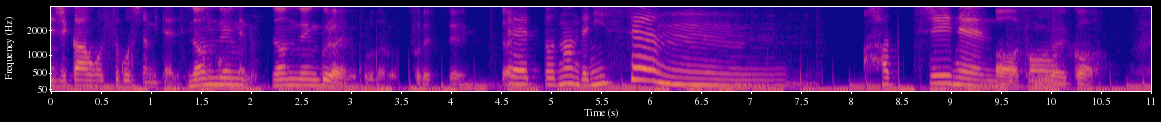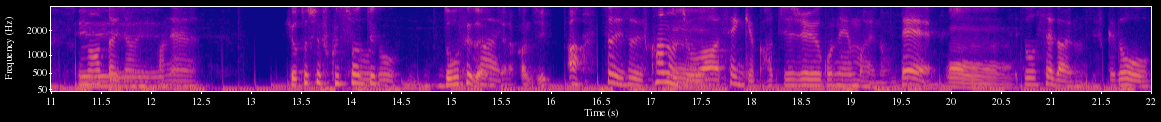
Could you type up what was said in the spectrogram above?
い時間を過ごしたみたいですよ、何年何年ぐらいの頃だろうそれって。えーっとなんで2008年ああとそのぐらいか。か。そのあたりじゃないですかね、ひょっとして福津さんって同世代みたいな感じ、あそうですそうです。彼女うんは1985年生まれなので、うん、同世代なんですけど。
